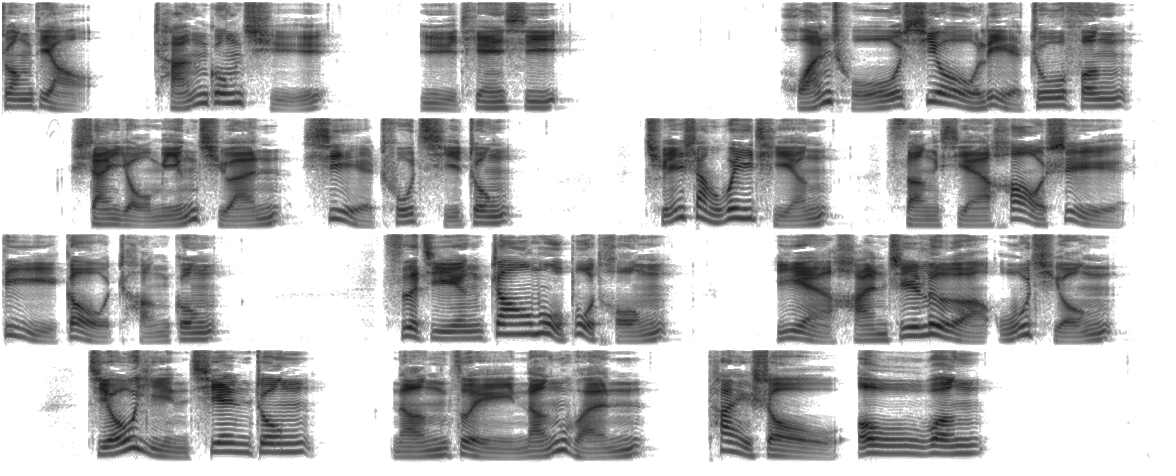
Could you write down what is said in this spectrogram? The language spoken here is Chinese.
双调《禅宫曲》与天溪，环滁秀列珠峰，山有名泉泻出其中。泉上微亭，僧贤好事，地构成功。四景朝暮不同，宴酣之乐无穷。酒饮千钟。能醉能闻，太守欧翁。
